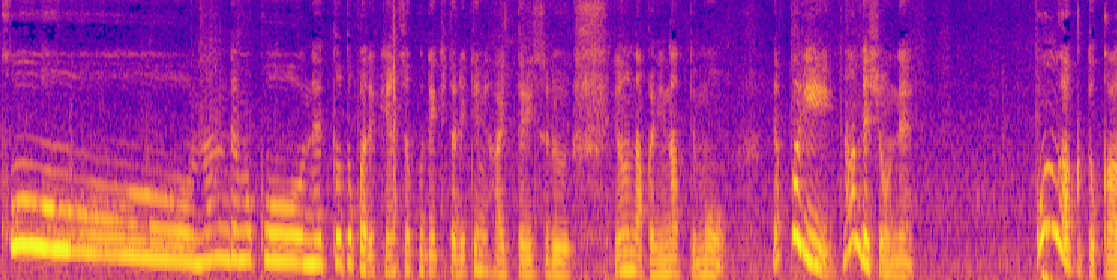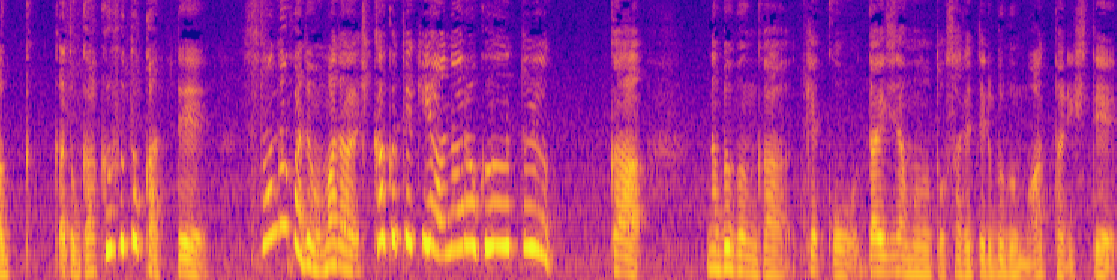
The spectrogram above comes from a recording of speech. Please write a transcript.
こう何でもこうネットとかで検索できたり手に入ったりする世の中になってもやっぱりなんでしょうね。音楽とかあと楽譜とかってその中でもまだ比較的アナログというかな部分が結構大事なものとされてる部分もあったりして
